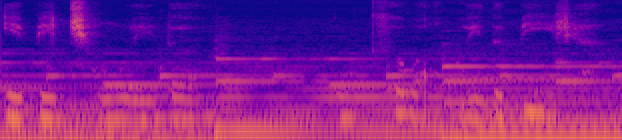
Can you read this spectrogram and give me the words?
也便成为了无可挽回的必然。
